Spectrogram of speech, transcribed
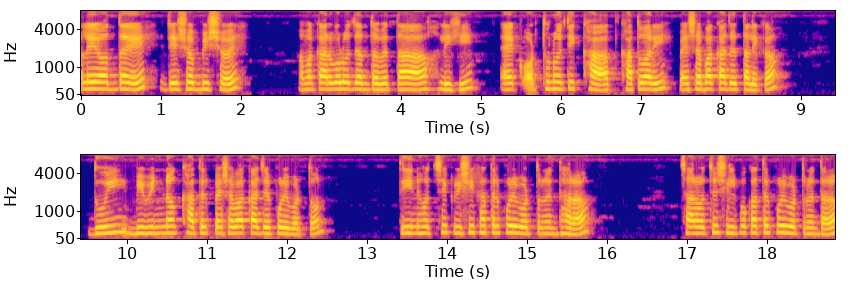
তাহলে এই অধ্যায়ে যেসব বিষয় আমার কার ভালো জানতে হবে তা লিখি। এক, অর্থনৈতিক খাত খাতোয়ারি পেশা বা কাজের তালিকা। দুই, বিভিন্ন খাতের পেশা বা কাজের পরিবর্তন। তিন, হচ্ছে কৃষি খাতের পরিবর্তনের ধারা। চার, হচ্ছে শিল্প খাতের পরিবর্তনের দ্বারা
